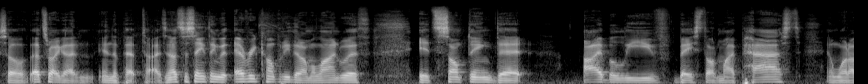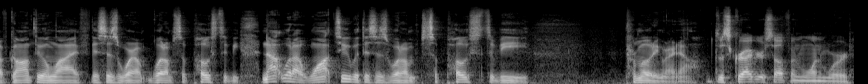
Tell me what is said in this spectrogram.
So that's why I got in, in the peptides, and that's the same thing with every company that I'm aligned with. It's something that I believe, based on my past and what I've gone through in life, this is where I'm, what I'm supposed to be. Not what I want to, but this is what I'm supposed to be promoting right now. describe yourself in one word.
